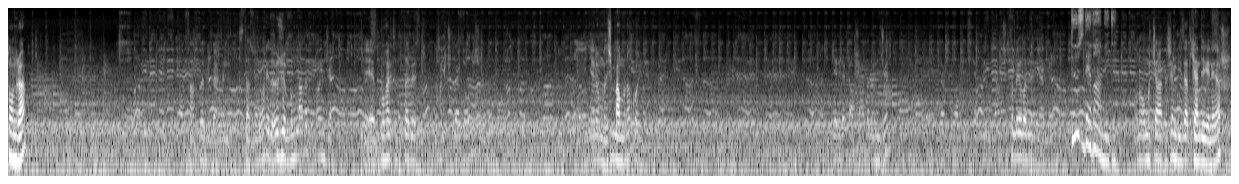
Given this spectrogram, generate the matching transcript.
sonra Saklı bir benzin istasyonu var ya da özür bunlardan önce e, bu haritada tabi daha küçük harita olduğu için e, yer olmadığı için ben buna koydum. Geride kavşağından önce e, 4 yol tesisleri yanlış hatırlıyor olabilirim yani. Düz devam edin. Onu Umutcan arkadaşım bizzat kendi geliyor.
